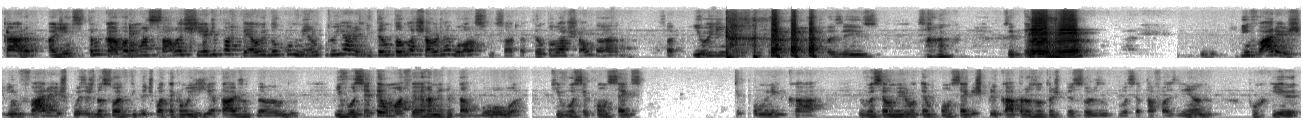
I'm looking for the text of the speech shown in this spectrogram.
cara, a gente se trancava numa sala cheia de papel e documento e, e tentando achar os negócios, saca? Tentando achar o dado, saca? E hoje em dia você não fazer isso, saca? Você tem... Uhum em várias, em várias coisas da sua vida, tipo, a tecnologia está ajudando, e você ter uma ferramenta boa que você consegue se comunicar e você ao mesmo tempo consegue explicar para as outras pessoas o que você está fazendo, porque,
